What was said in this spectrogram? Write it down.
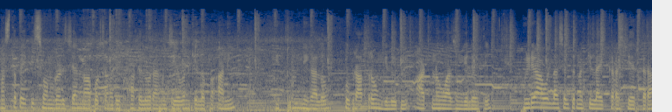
मस्तपैकी सोनगडच्या नवापूरच्यामध्ये एक हॉटेलवर आम्ही जेवण केलं आणि इथून निघालो. खूप रात्र होऊन गेली होती. आठ नऊ वाजून गेले होते. व्हिडिओ आवडला असेल तर नक्की लाईक करा शेअर करा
